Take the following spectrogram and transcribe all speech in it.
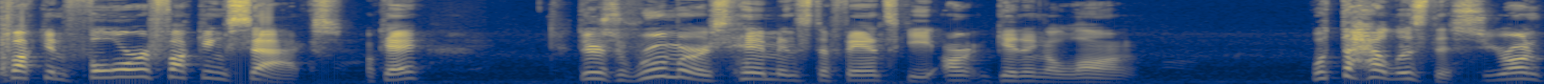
Fucking four fucking sacks, okay? There's rumors him and Stefanski aren't getting along. What the hell is this? You're on.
